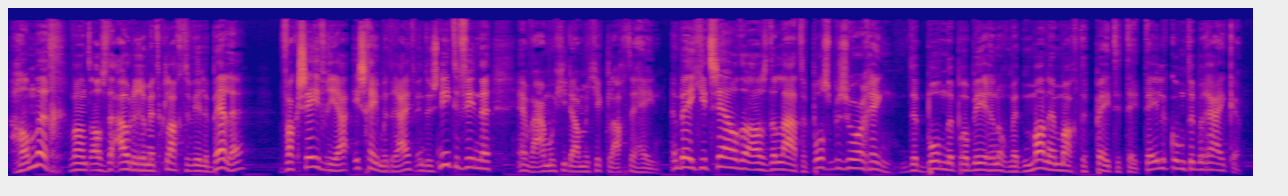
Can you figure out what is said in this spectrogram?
Handig, want als de ouderen met klachten willen bellen, Vaxevria is geen bedrijf en dus niet te vinden. En waar moet je dan met je klachten heen? Een beetje hetzelfde als de late postbezorging. De bonden proberen nog met man en macht de PTT Telecom te bereiken.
